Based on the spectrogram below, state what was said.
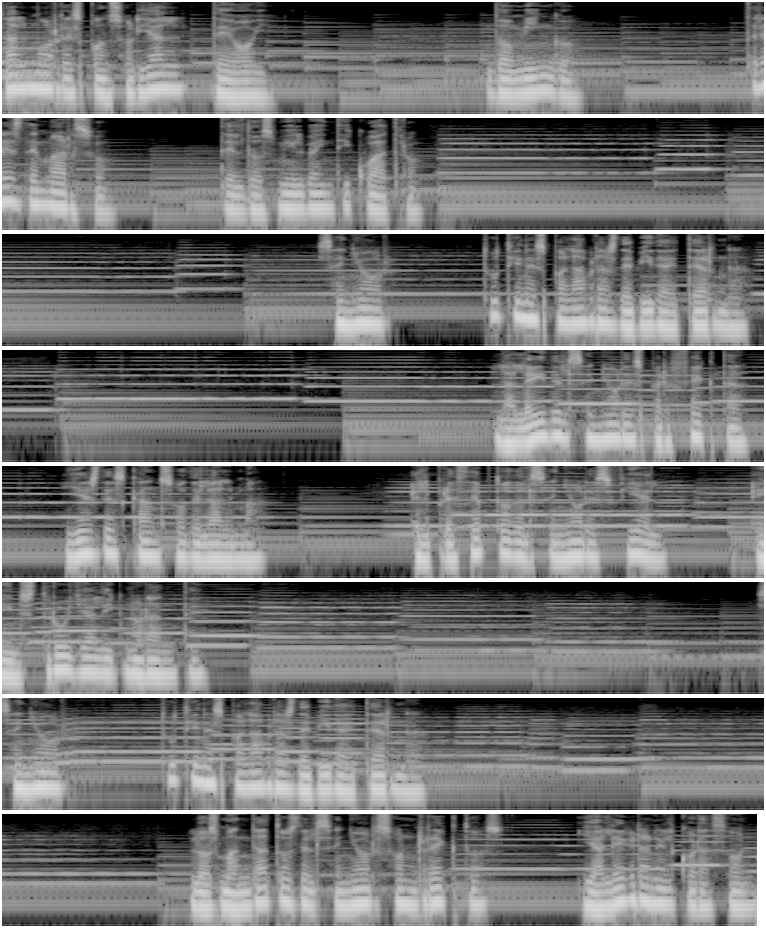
Salmo responsorial de hoy. Domingo, 3 de marzo del 2024. Señor, tú tienes palabras de vida eterna. La ley del Señor es perfecta y es descanso del alma. El precepto del Señor es fiel e instruye al ignorante. Señor, tú tienes palabras de vida eterna. Los mandatos del Señor son rectos y alegran el corazón.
